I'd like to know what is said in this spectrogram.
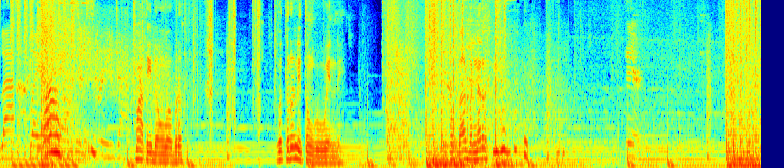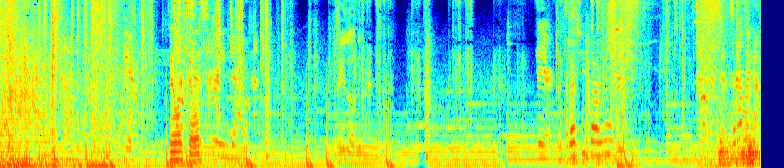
Last player oh. Mati dong gua, Bro. Gua turun ditungguin nih. Tunggal bener. Tewas, tewas. Reloading. Here. Terus sih, banyak. Ya. Toxins going up.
